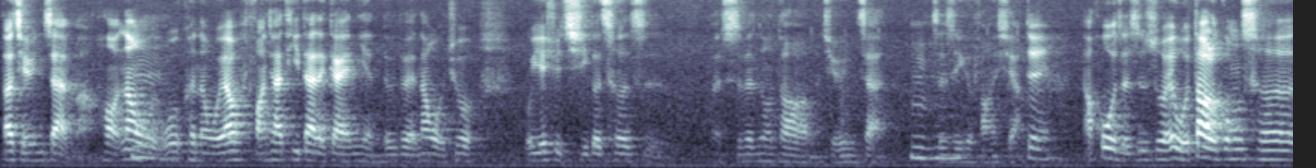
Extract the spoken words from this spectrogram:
到捷运站嘛，好，那我、嗯、我可能我要房价替代的概念，对不对？那我就我也许骑个车子，十分钟到捷运站，嗯，这是一个方向。对，啊，或者是说，哎，我到了公车，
